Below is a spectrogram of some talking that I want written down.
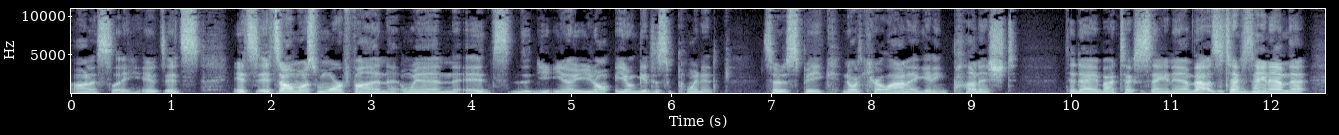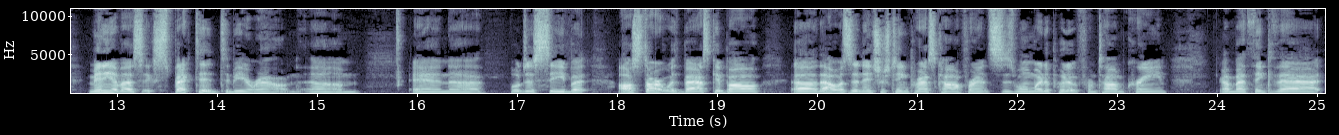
Honestly, it's it's it's it's almost more fun when it's you know you don't you don't get disappointed, so to speak. North Carolina getting punished today by Texas A&M. That was a Texas A&M that many of us expected to be around, um, and uh, we'll just see. But I'll start with basketball. Uh, that was an interesting press conference, is one way to put it, from Tom Crean. Um, I think that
